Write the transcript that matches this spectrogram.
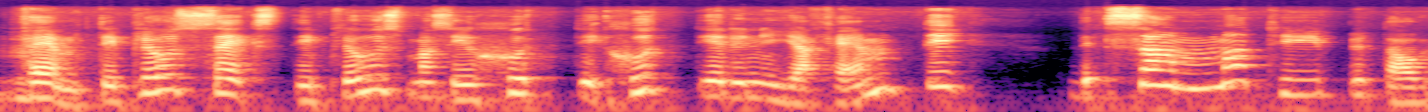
Mm. 50 plus, 60 plus, man ser 70, 70 är det nya 50. Det, samma typ utav,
